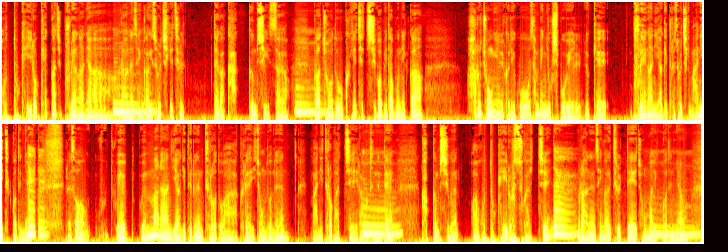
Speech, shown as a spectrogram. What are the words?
어떻게 이렇게까지 불행하냐라는 음. 생각이 솔직히 들 때가 가끔씩 있어요. 음. 그러니까 저도 그게 제 직업이다 보니까 하루 종일 그리고 365일 이렇게 불행한 이야기들을 솔직히 많이 듣거든요. 네네. 그래서 왜, 웬만한 이야기들은 들어도 아 그래 이 정도는 많이 들어봤지라고 음. 듣는데 가끔씩은 아 어떻게 이럴 수가 있지? 네. 라는 생각이 들 때 정말 있거든요. 음.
